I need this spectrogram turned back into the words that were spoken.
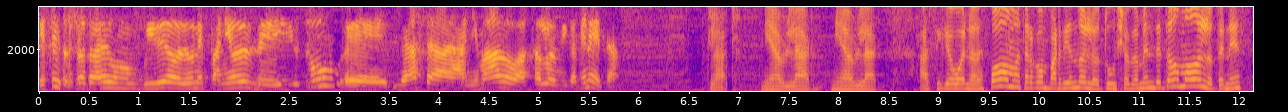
¿qué es eso? Yo a través de un video de un español de YouTube eh, me haya animado a hacerlo en mi camioneta. Claro, ni hablar, ni hablar. Así que bueno, después vamos a estar compartiendo lo tuyo. También de todos modos lo tenés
